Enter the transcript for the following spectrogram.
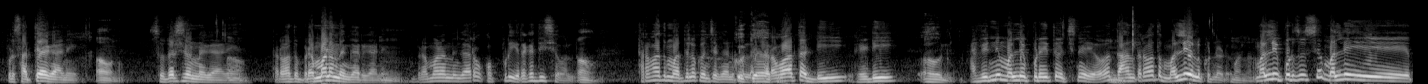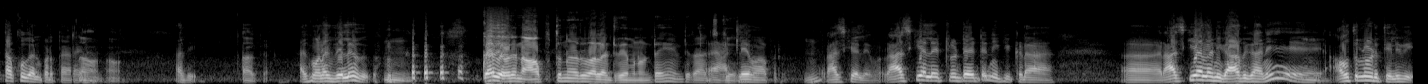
ఇప్పుడు సత్య గాని అవును. సుదర్శన్ అన్న గాని తర్వాత బ్రహ్మానందం గారు గాని. బ్రహ్మానందం గారు ఒకప్పుడు ఇరగదీసేవాళ్ళు. తర్వాత మధ్యలో కొంచెం కనిపించలేదు తర్వాత డి రెడీ. అవును. అవన్నీ మళ్ళీ ఎప్పుడైతే వచ్చినాయో దాని తర్వాత మళ్ళీ వెళ్ళుకున్నాడు మళ్ళీ. ఇప్పుడు చూస్తే మళ్ళీ తక్కువ కనపడతారు అది. ఓకే. అది మనకు తెలియదు. కాదు ఎవరైనా ఆపుతున్నారు అలాంటివి ఏమైనా ఉంటాయి ఏంటి ఆపరు. రాజకీయాలు ఏమో రాజకీయాలు ఎట్లుంటాయంటే నీకు ఇక్కడ రాజకీయాలని కాదు కానీ అవతలోడు తెలివి.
